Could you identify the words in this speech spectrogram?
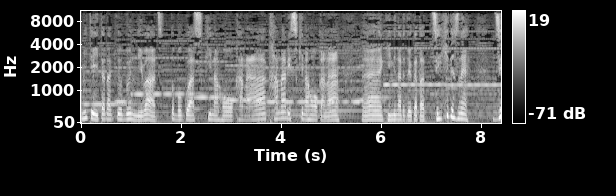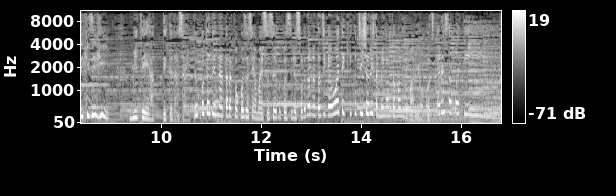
見ていただく分には、ちょっと僕は好きな方かな。かなり好きな方かな。気になるという方は、ぜひですね、ぜひぜひ、見てやってください。ということで、なたらここですよ、前進むこする。それではまた次回お会いできくち処理したメガネたまにでもあるよ。お疲れ様です。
